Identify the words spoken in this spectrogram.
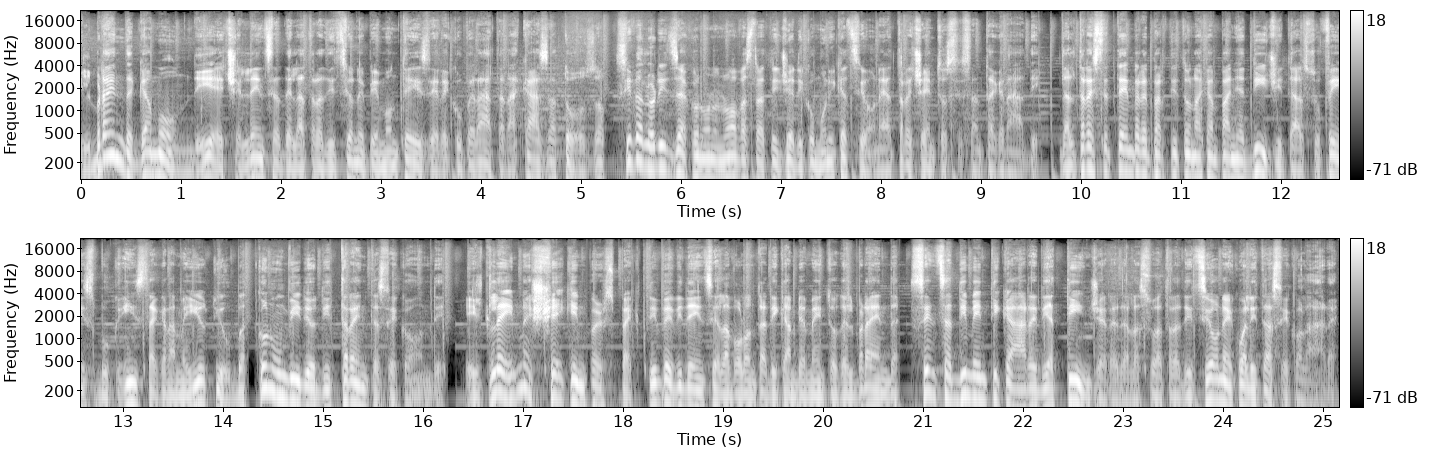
Il brand Gamondi, eccellenza della tradizione piemontese recuperata da Casa Toso, si valorizza con una nuova strategia di comunicazione a 360 gradi. Dal 3 settembre è partita una campagna digital su Facebook, Instagram e YouTube con un video di 30 secondi. Il claim Shaking Perspective evidenzia la volontà di cambiamento del brand senza dimenticare di attingere dalla sua tradizione e qualità secolare.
